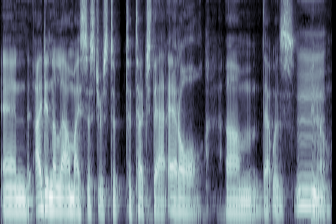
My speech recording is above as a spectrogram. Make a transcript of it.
and I didn't allow my sisters to to touch that at all. Um, that was you know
